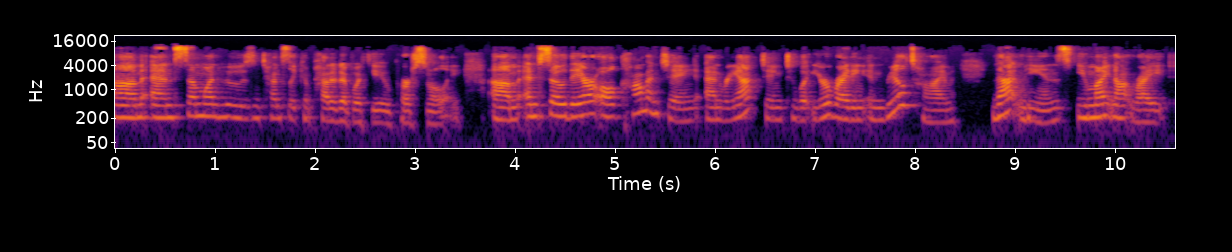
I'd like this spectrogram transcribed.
um, and someone who's intensely competitive with you personally. Um, and so they are all commenting and reacting to what you're writing in real time. That means you might not write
